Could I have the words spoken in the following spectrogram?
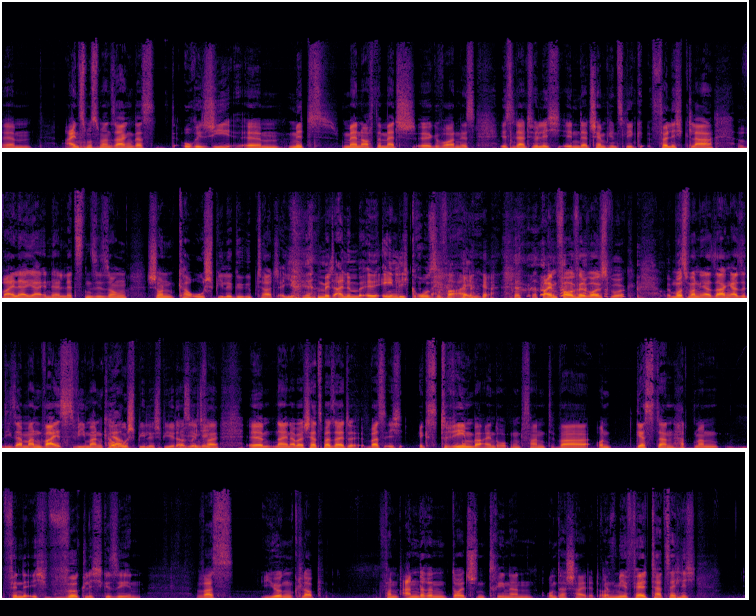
Ähm, eins muss man sagen, dass Origi ähm, mit Man of the Match äh, geworden ist, ist natürlich in der Champions League völlig klar, weil er ja in der letzten Saison schon K.O.-Spiele geübt hat. Ja, mit einem äh, ähnlich großen Verein. Beim VfL Wolfsburg. Muss man ja sagen, also dieser Mann weiß, wie man K.O.-Spiele spielt, auf jeden richtig. Fall. Ähm, nein, aber Scherz beiseite, was ich extrem beeindruckend fand, war, und gestern hat man, finde ich, wirklich gesehen, was Jürgen Klopp von anderen deutschen Trainern unterscheidet. Und mir fällt tatsächlich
